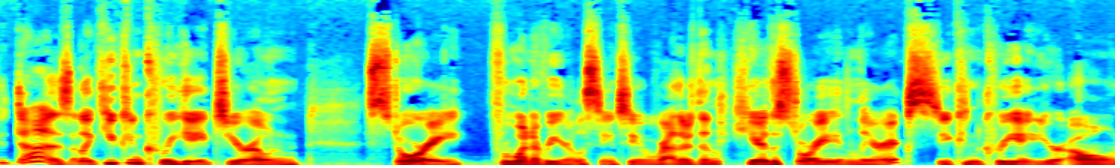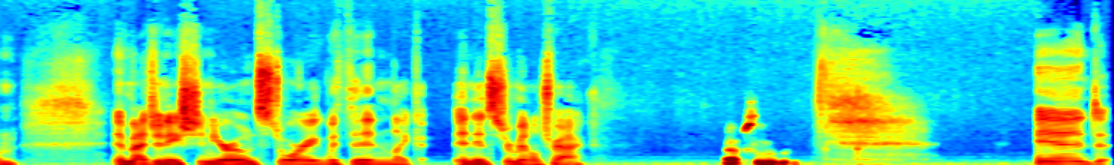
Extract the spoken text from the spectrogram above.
It does. Like you can create your own story from whatever you're listening to rather than hear the story in lyrics. You can create your own imagination, your own story within like an instrumental track. Absolutely. And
